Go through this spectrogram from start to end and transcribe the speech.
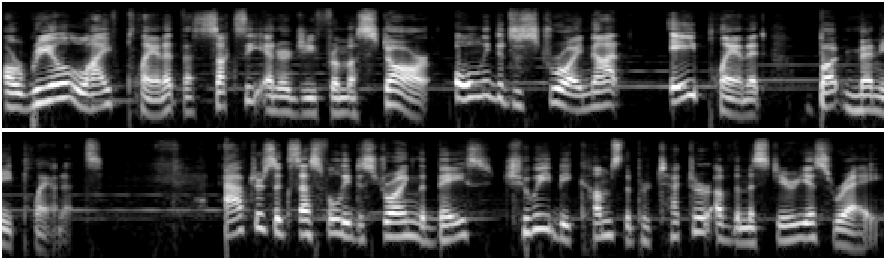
a real life planet that sucks the energy from a star, only to destroy not a planet, but many planets. After successfully destroying the base, Chewie becomes the protector of the mysterious Rey.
